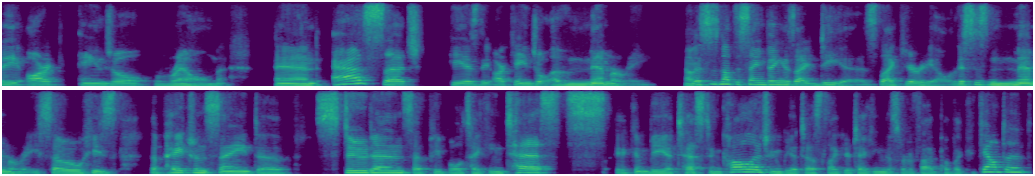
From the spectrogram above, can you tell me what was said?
the archangel realm, and as such, he is the archangel of memory. Now, this is not the same thing as ideas like Uriel. This is memory. So he's the patron saint of students, of people taking tests. It can be a test in college, it can be a test like you're taking the certified public accountant.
